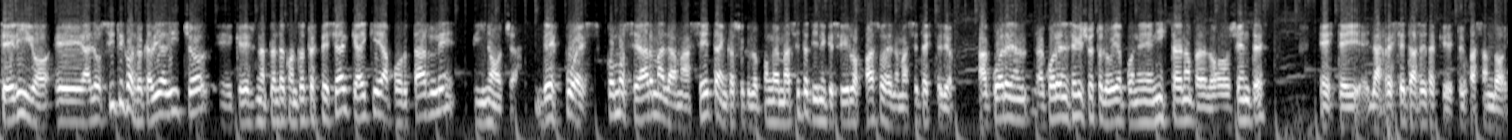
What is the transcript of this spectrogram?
Te digo, eh, a los cítricos lo que había dicho, eh, que es una planta con trato especial, que hay que aportarle pinocha. Después, cómo se arma la maceta, en caso que lo ponga en maceta, tiene que seguir los pasos de la maceta exterior. Acuérden, acuérdense que yo esto lo voy a poner en Instagram para los oyentes, este, las recetas estas que estoy pasando hoy,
